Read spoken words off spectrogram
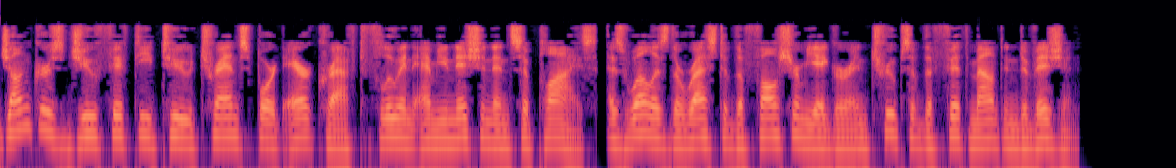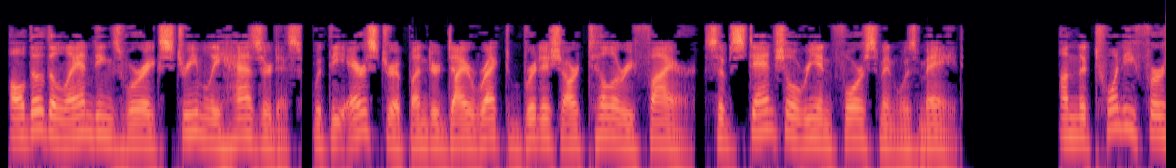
Junkers Ju-52 transport aircraft flew in ammunition and supplies, as well as the rest of the Fallschirmjäger and troops of the 5th Mountain Division. Although the landings were extremely hazardous, with the airstrip under direct British artillery fire, substantial reinforcement was made. On 21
